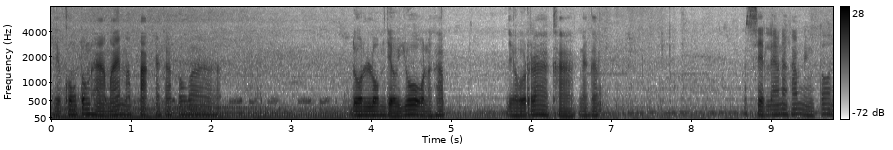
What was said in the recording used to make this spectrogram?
เดี๋ยวคงต้องหาไม้มาปักนะครับ เพราะว่า โดนลมเดี๋ยวโยกนะครับ เดี๋ยวรากขาดนะครับ เสร็จแล้วนะครับหนึ่งต้น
